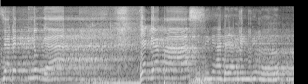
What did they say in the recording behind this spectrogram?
Masih ada yang rindu enggak? Yang di atas. Di sini ada yang rindu loh.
